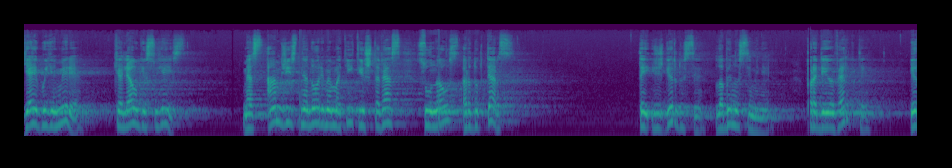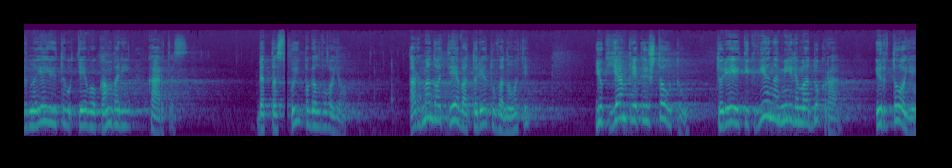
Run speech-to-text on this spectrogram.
Jeigu jie mirė, keliaugi su jais. Mes amžiais nenorime matyti iš tavęs sūnaus ar dukters. Tai išgirdusi labai nusiminė, pradėjo verkti ir nuėjo į tėvo kambarį kartis. Bet paskui pagalvojo, ar mano tėvą turėtų vanoti, juk jam priekaištautų, turėjai tik vieną mylimą dukrą ir toji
